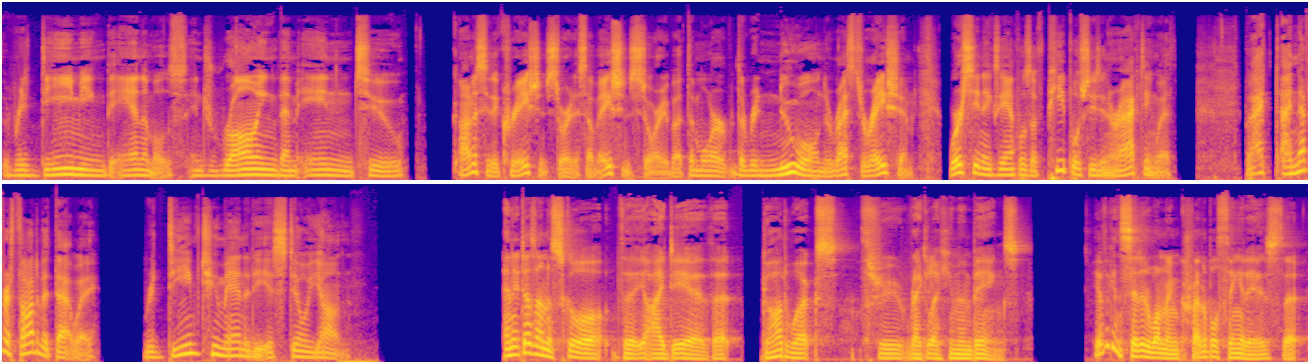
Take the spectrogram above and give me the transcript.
redeeming the animals and drawing them into honestly the creation story, the salvation story, but the more the renewal and the restoration. We're seeing examples of people she's interacting with. But I, I never thought of it that way. Redeemed humanity is still young. And it does underscore the idea that God works through regular human beings. Have You ever considered what an incredible thing it is that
